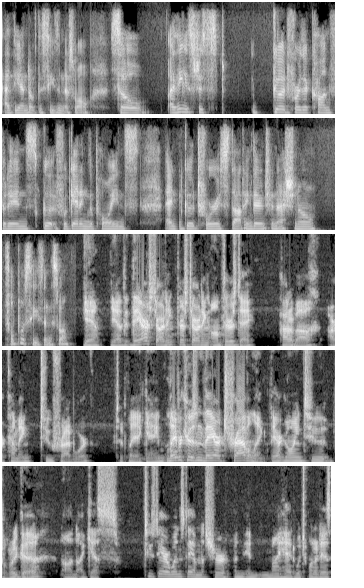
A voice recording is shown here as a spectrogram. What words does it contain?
at the end of the season as well. So I think it's just good for their confidence, good for getting the points, and good for starting their international football season as well. Yeah, yeah, they are starting. They're starting on Thursday. Karabakh are coming to Freiburg to play a game. Leverkusen, they are traveling. They are going to Brugge on, I guess, Tuesday or Wednesday. I'm not sure in, in my head which one it is.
